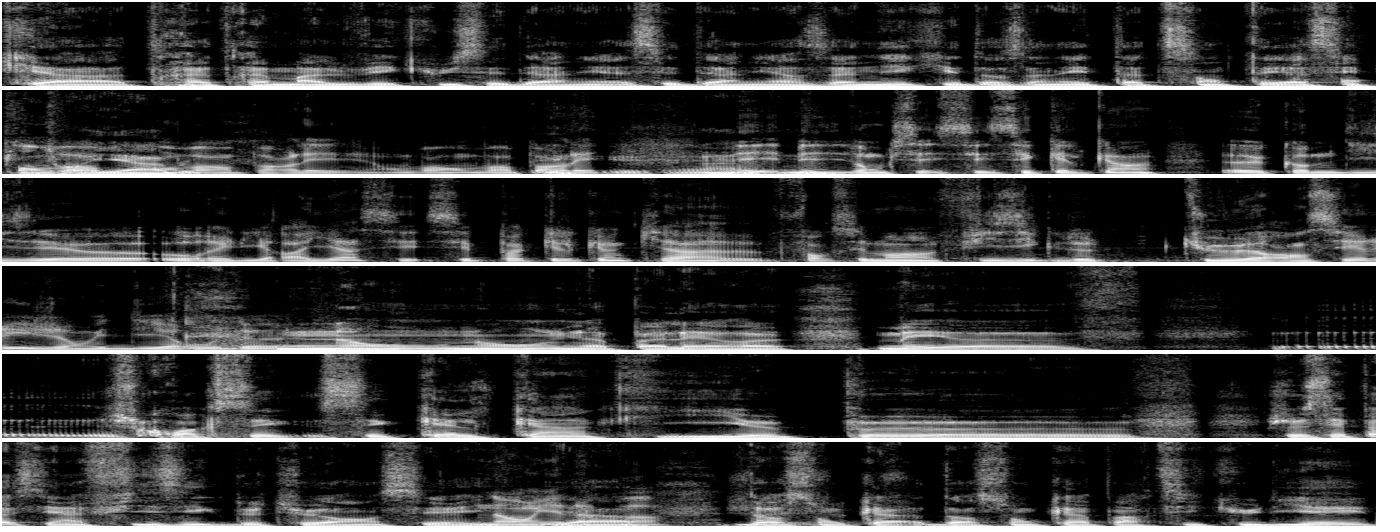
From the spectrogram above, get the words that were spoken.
qui a très très mal vécu ces dernières ces dernières années, qui est dans un état de santé assez pitoyable. On va, on va en parler. On va, on va en parler. mais, mais, donc c'est quelqu'un, comme disait Aurélie Raya, c'est pas quelqu'un qui a forcément un physique de tueur en série, j'ai envie de dire. Ou de... Non, non, il n'a pas l'air. Mais euh, je crois que c'est quelqu'un qui euh, peut. Euh, je ne sais pas s'il y a un physique de tueur en série. Non, il n'y en a, pas. Dans son cas, dans son cas particulier,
